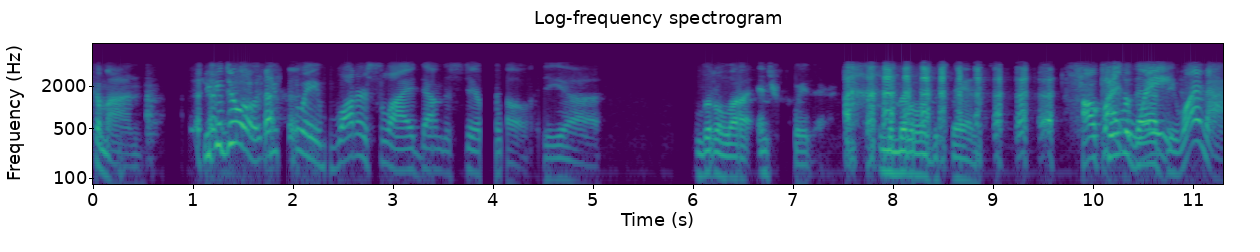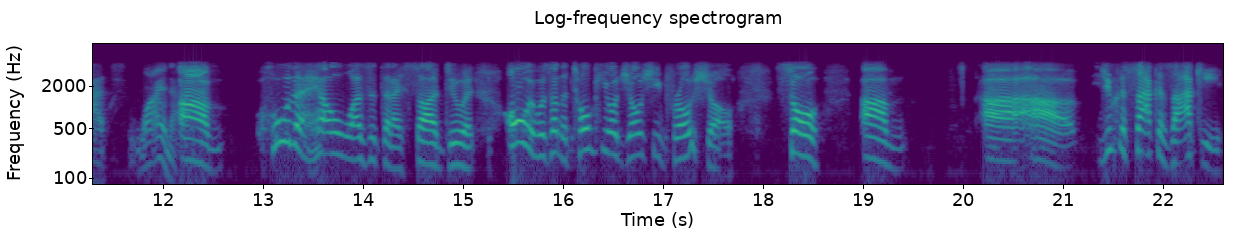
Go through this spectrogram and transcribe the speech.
Come on. You could do a you could do a water slide down the stairwell, the uh, little uh, entryway there in the middle of the stands. How cool would that way, be? Why not? Why not? Um, who the hell was it that I saw do it? Oh, it was on the Tokyo Joshi Pro Show. So, um, uh, uh, Yuka Sakazaki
